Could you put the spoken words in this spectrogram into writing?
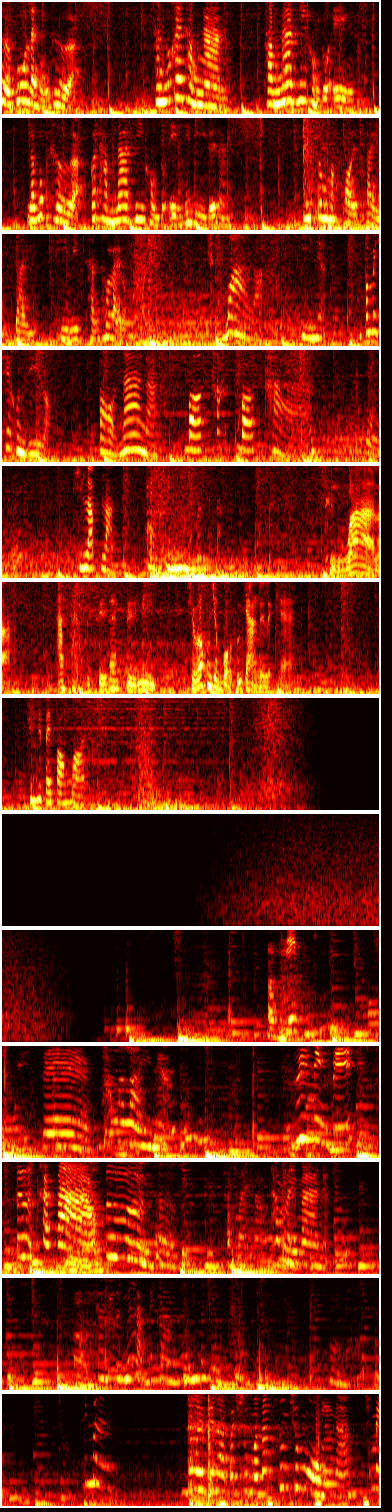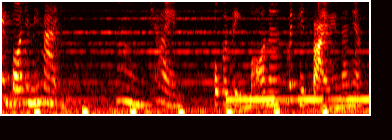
เธอพูดอะไรของเธออะฉันก็แค่ทำงานทำหน้าที่ของตัวเอง แล้วพวกเธออะก็ทำหน้าที่ของตัวเองให้ดีด้วยนะ ไม่ต้องมาคอยใส่ใจชีวิตฉันเท่าไหร่หรอกนะ ฉันว่าละอีเนี่ยมันต้องไม่ใช่คนดีหรอก ต่อหน้านะ บอสค่ะ บอสขาโถเอ้ยที่รับหลังอะแอบกินมุมบริษัท ถึงว่าล่ะ อาสาไปซื้อนั่นซื้อนี่ฉันว่าคงจะบอกทุกอย่างเลยแหละแก ฉันจะไปฟ้องบอส นี่โอ้ยเจ็บทำอะไรเนี่ยดูยมิงสิตื่นค่ะสาวตื่นเออทำอะไรมาทำอะไรมาเนี่ยกลางคืนไม่หลับไม่นอนเลยนี่มันกี่ปีอะนี่มันเลยเวลาประชุมมาตั้งครึ่งชั่วโมงแล้วนะทำไมบอสยังไม่มาอีกอะอืมใช่ ปกติบอสนะ ไม่เคยสายเลยนะเนี่ย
